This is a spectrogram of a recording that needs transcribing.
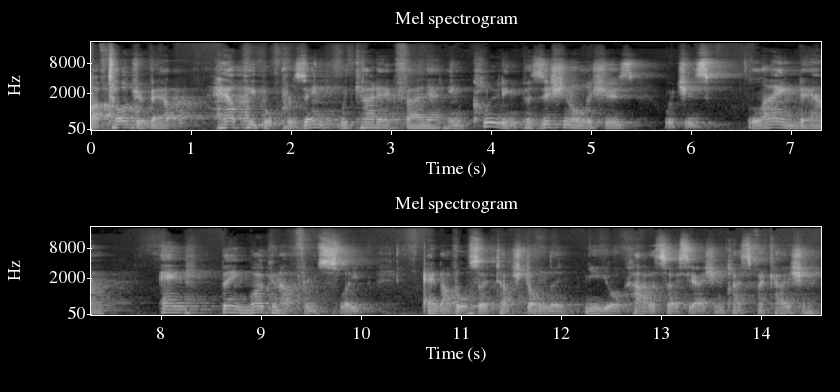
I've told you about how people present with cardiac failure, including positional issues, which is laying down and being woken up from sleep. And I've also touched on the New York Heart Association classification.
